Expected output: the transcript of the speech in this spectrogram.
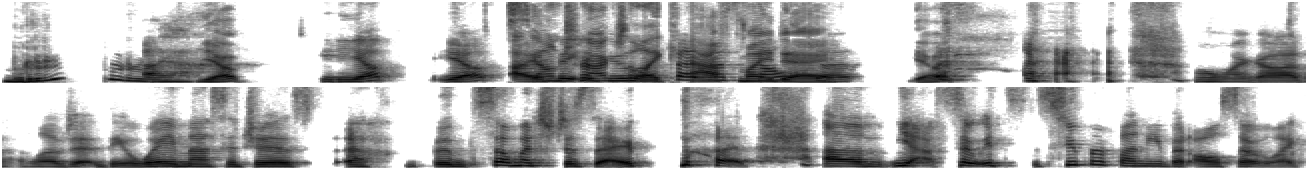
brr, yep. Yep. Yep. Soundtrack to like half my day. Yep. oh my God. I loved it. The away messages. Ugh, so much to say. But um, yeah, so it's super funny, but also like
